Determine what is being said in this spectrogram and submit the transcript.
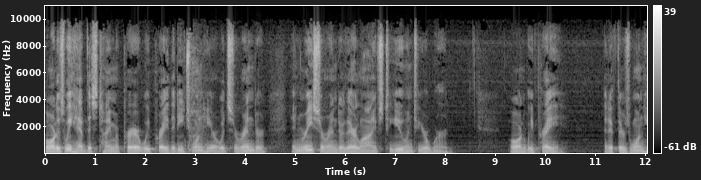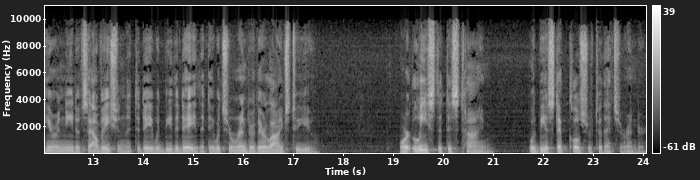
Lord, as we have this time of prayer, we pray that each one here would surrender and resurrender their lives to you and to your word. Lord, we pray that if there's one here in need of salvation, that today would be the day that they would surrender their lives to you. Or at least that this time would be a step closer to that surrender.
